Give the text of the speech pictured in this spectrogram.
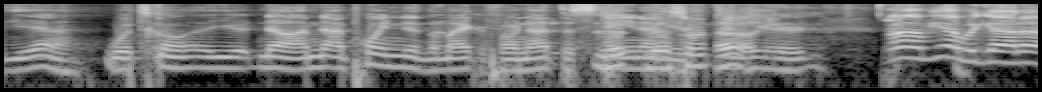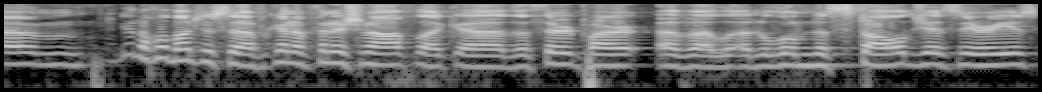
yeah. What's going? you- No, I'm not pointing to the microphone, not the stain on This your one? Oh, okay. Um, yeah, we got um, got a whole bunch of stuff. Kind of finishing off like uh, the third part of a, a little nostalgia series.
